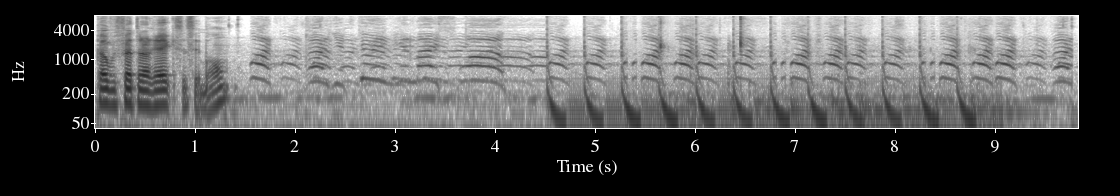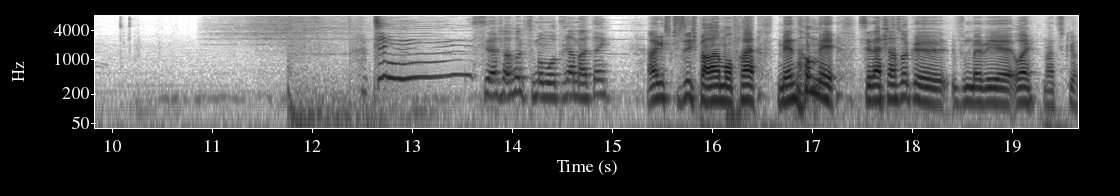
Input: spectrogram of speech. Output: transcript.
Quand vous faites un rec, ça c'est bon. C'est la chanson que tu m'as montré un matin. Ah, excusez, je parlais à mon frère. Mais non, mais c'est la chanson que vous m'avez... Euh, ouais, en tout cas.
